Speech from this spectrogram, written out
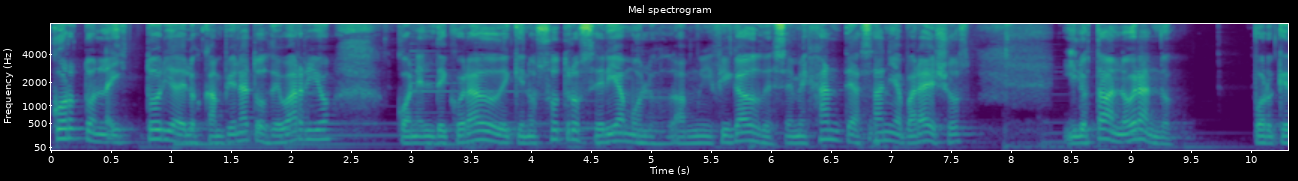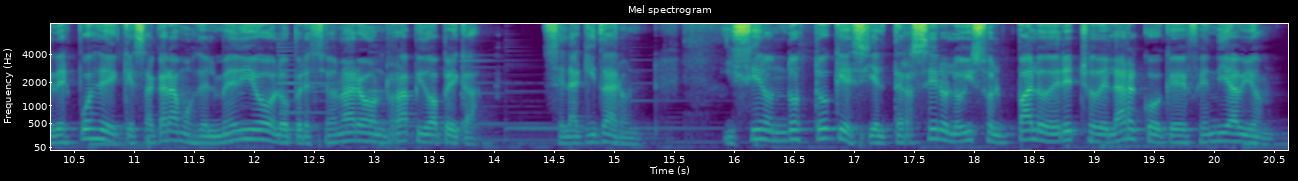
corto en la historia de los campeonatos de barrio con el decorado de que nosotros seríamos los damnificados de semejante hazaña para ellos y lo estaban logrando porque después de que sacáramos del medio lo presionaron rápido a Peca. Se la quitaron. Hicieron dos toques y el tercero lo hizo el palo derecho del arco que defendía Avión,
